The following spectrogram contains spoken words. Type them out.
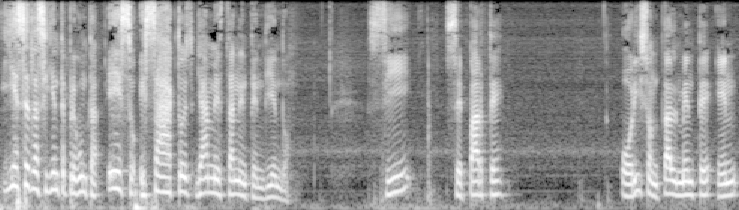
Y esa es la siguiente pregunta. Eso, exacto, ya me están entendiendo. Si se parte horizontalmente en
